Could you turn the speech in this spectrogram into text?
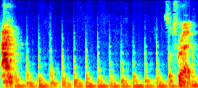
Aye. Subscribe.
